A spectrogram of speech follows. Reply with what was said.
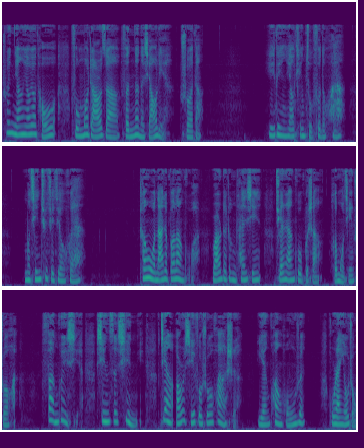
春娘摇摇头，抚摸着儿子粉嫩的小脸，说道。一定要听祖父的话，母亲去去就回。程武拿着拨浪鼓玩得正开心，全然顾不上和母亲说话。范桂喜心思细腻，见儿媳妇说话时眼眶红润，忽然有种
